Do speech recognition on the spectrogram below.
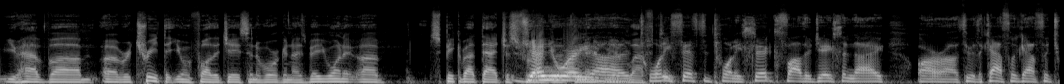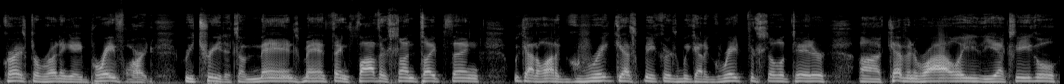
you have um, a retreat that you and Father Jason have organized. Maybe you want to uh, speak about that just for January minute we have uh, 25th and 26th, Father Jason and I are, uh, through the Catholic Catholic to Christ, are running a Braveheart retreat. It's a man's man thing, father son type thing. We got a lot of great guest speakers. We got a great facilitator. Uh, Kevin Reilly, the ex Eagle,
